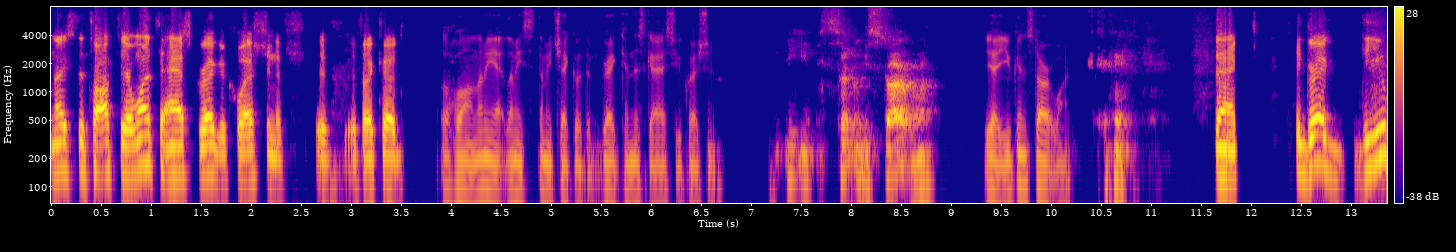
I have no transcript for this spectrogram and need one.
nice to talk to you. I wanted to ask Greg a question, if if if I could. Well, hold on. Let me let me let me check with him. Greg, can this guy ask you a question? You can certainly start one. Yeah, you can start one. Thanks. Hey, Greg, do you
